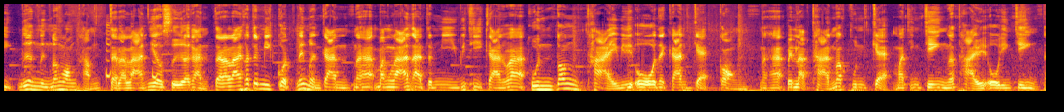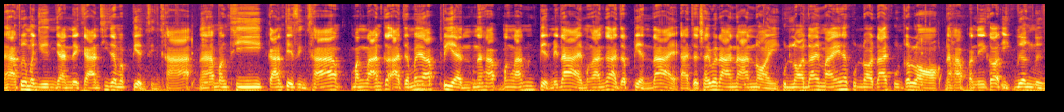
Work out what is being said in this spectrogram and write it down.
อีกเรื่องหนึ่งต้องลองถามแต่ละร้านที่เราซื้อแล้วกัน แต่ละร้านเขาจะมีกฎไม่เหมือนกันนะฮะบางร้านอาจจะมีวิธีการว่าคุณต้องถ่ายวิดีโอในการแกะกล่องนะฮะเป็นหลักฐานว่าคุณแกะมาจริง ๆ แล้วถ่ายวิดีโอจริงๆนะฮะเพื่อมายืนยันในการที่จะมาเปลี่ยนสินค้านะฮะบางทีการเปลี่ยนสินค้า บางร้านก็อาจจะไม่รับเปลี่ยนนะครับบางร้านมันเปลี่ยนไม่ได้ บางร้านก็อาจจะเปลี่ยนได้ อาจจะใช้เวลานานหน่อย คุณรอได้ไหมถ้าคุณรอได้คุณก็รอนะครับอันนี้ก็อีกเรื่องหนึ่ง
